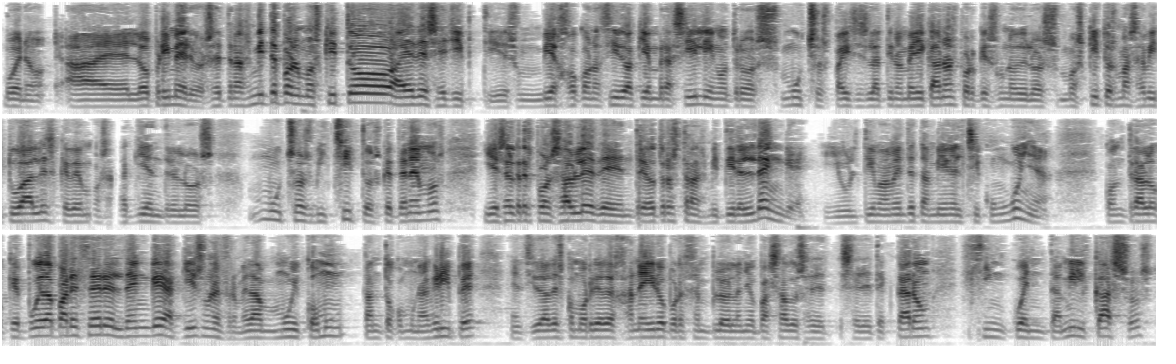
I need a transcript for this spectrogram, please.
Bueno, eh, lo primero, se transmite por el mosquito Aedes aegypti. Es un viejo conocido aquí en Brasil y en otros muchos países latinoamericanos porque es uno de los mosquitos más habituales que vemos aquí entre los muchos bichitos que tenemos y es el responsable de, entre otros, transmitir el dengue y últimamente también el chikungunya. Contra lo que pueda parecer, el dengue aquí es una enfermedad muy común, tanto como una gripe. En ciudades como Río de Janeiro, por ejemplo, el año pasado se, se detectaron 50.000 casos,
